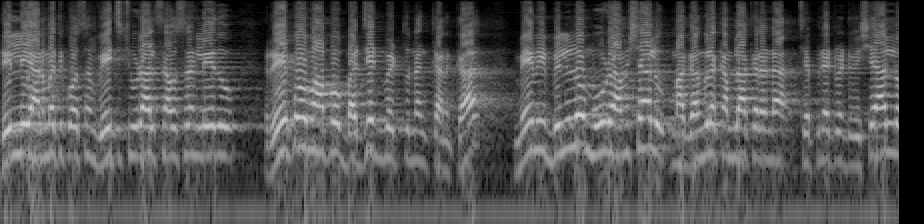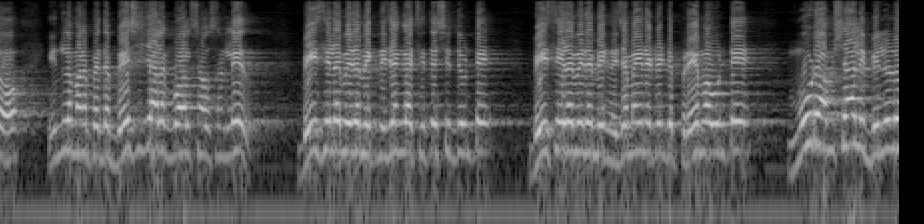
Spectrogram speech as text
ఢిల్లీ అనుమతి కోసం వేచి చూడాల్సిన అవసరం లేదు. రేపో మాపో బడ్జెట్ పెడుతున్నాం కనుక మేము ఈ బిల్లులో మూడు అంశాలు మా గంగుల కమలాకర్ అన్న చెప్పినటువంటి విషయాల్లో ఇందులో మన పెద్ద బేసిజాలకు పోవాల్సిన అవసరం లేదు. బీసీల మీద మీకు నిజంగా చిత్తశుద్ధి ఉంటే బీసీల మీద మీకు నిజమైనటువంటి ప్రేమ ఉంటే మూడు అంశాలు ఈ బిల్లులో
